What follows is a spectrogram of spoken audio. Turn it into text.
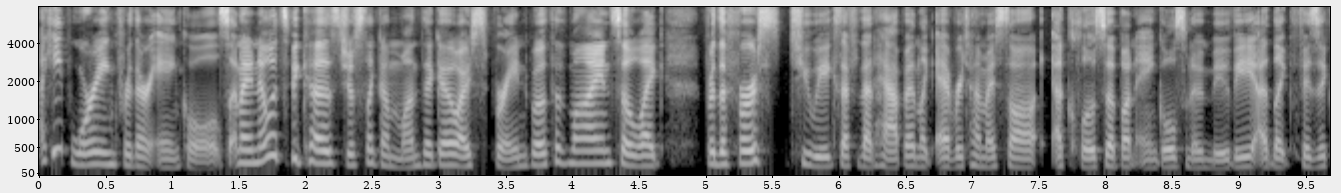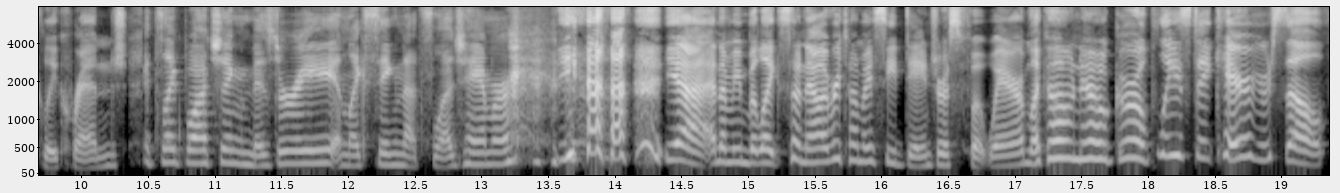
I keep worrying for their ankles. And I know it's because just like a month ago, I sprained both of mine. So, like, for the first two weeks after that happened, like, every time I saw a close up on ankles in a movie, I'd like physically cringe. It's like watching Misery and like seeing that sledgehammer. yeah. Yeah. And I mean, but like, so now every time I see dangerous footwear, I'm like, oh no, girl, please take care of yourself.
